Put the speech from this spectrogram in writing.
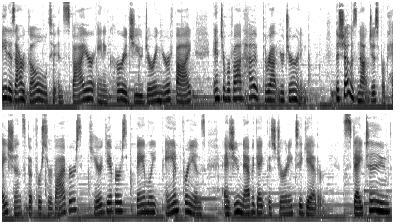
It is our goal to inspire and encourage you during your fight and to provide hope throughout your journey. The show is not just for patients, but for survivors, caregivers, family, and friends as you navigate this journey together. Stay tuned.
